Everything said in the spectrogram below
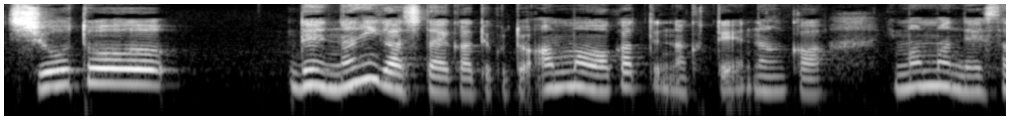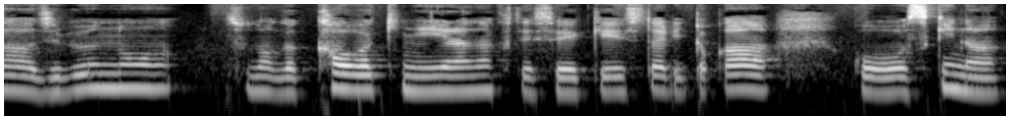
仕事で何がしたいかってことあんま分かってなくてなんか今までさ自分のその顔が気に入らなくて整形したりとかこう好きな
